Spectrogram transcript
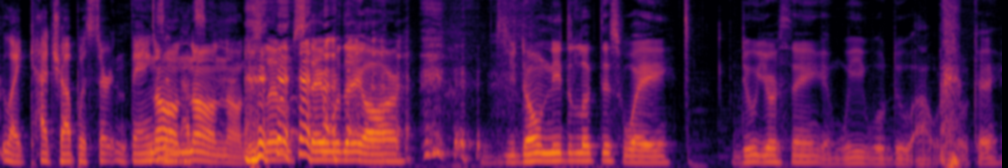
like catch up with certain things. No, no, no. Just let them stay where they are. You don't need to look this way. Do your thing, and we will do ours. Okay.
